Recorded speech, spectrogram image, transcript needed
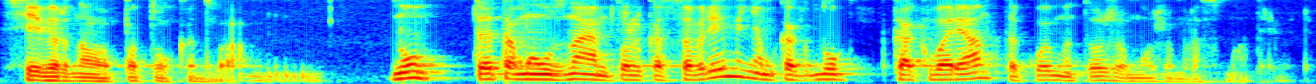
Северного потока-2. Ну, это мы узнаем только со временем, как, ну, как вариант такой мы тоже можем рассматривать.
